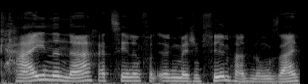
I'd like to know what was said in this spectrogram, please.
keine Nacherzählung von irgendwelchen Filmhandlungen sein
